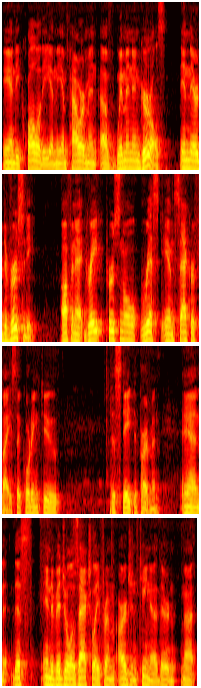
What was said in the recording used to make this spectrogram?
and equality, and the empowerment of women and girls in their diversity often at great personal risk and sacrifice, according to the State Department. And this individual is actually from Argentina. They're not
